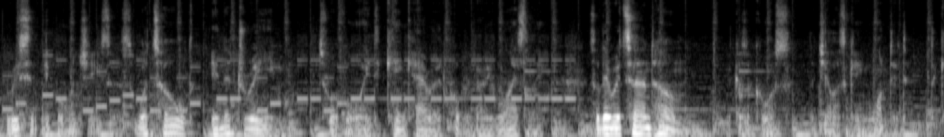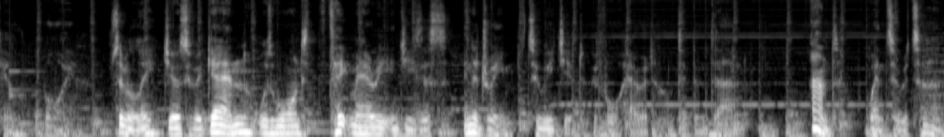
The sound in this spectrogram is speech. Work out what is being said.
the recently born Jesus were told in a dream to avoid King Herod, probably very wisely. So they returned home because, of course, the jealous king wanted to kill the boy. Similarly, Joseph again was warned to take Mary and Jesus in a dream to Egypt before Herod hunted them down, and when to return.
